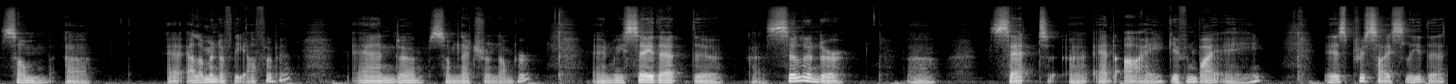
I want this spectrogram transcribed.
some uh, element of the alphabet and um, some natural number, and we say that the uh, cylinder uh, set uh, at i given by a is precisely that,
